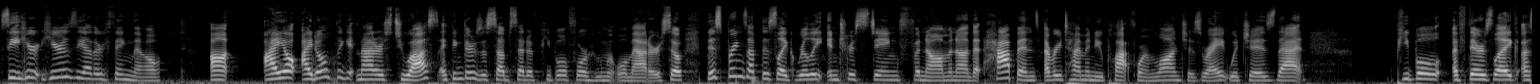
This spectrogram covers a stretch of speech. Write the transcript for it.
see here here's the other thing though. Uh, I I don't think it matters to us. I think there's a subset of people for whom it will matter. So this brings up this like really interesting phenomena that happens every time a new platform launches, right? Which is that people if there's like a,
